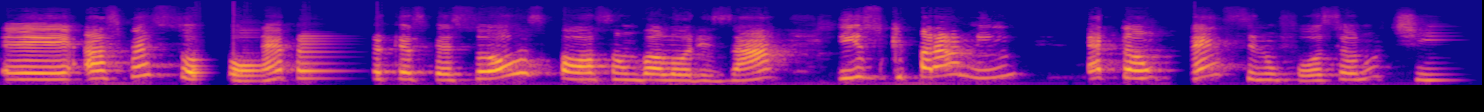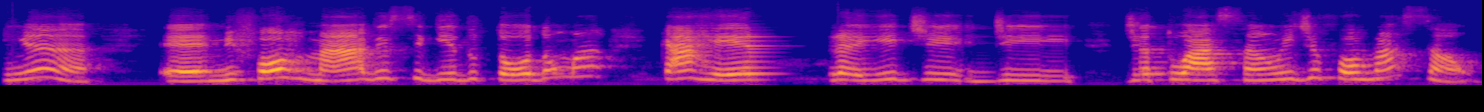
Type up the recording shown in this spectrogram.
é, às pessoas, né? para que as pessoas possam valorizar isso que, para mim, é tão. Né? Se não fosse, eu não tinha é, me formado e seguido toda uma carreira aí de, de, de atuação e de formação.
